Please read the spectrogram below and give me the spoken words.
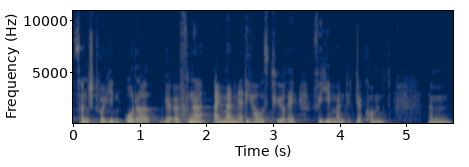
sonst wohin. Oder wir öffnen einmal mehr die Haustüre für jemanden, der kommt. Ähm,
